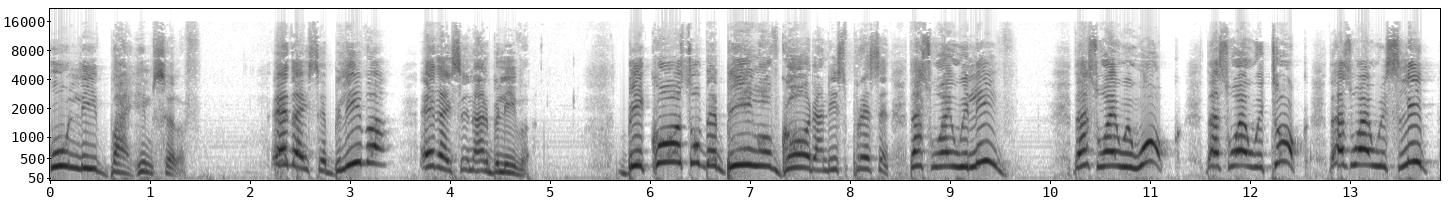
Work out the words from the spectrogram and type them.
who live by himself. Either he's a believer, either he's an unbeliever. Because of the being of God and his presence. That's why we live. That's why we walk. That's why we talk. That's why we sleep.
